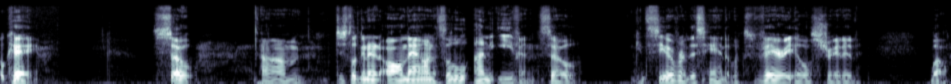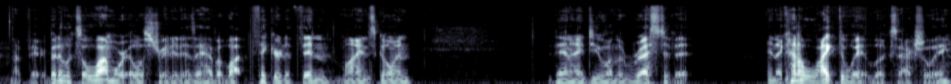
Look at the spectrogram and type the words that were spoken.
Okay, so um, just looking at it all now, and it's a little uneven. So you can see over this hand, it looks very illustrated. Well, not very, but it looks a lot more illustrated as I have a lot thicker to thin lines going than I do on the rest of it. And I kind of like the way it looks, actually.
